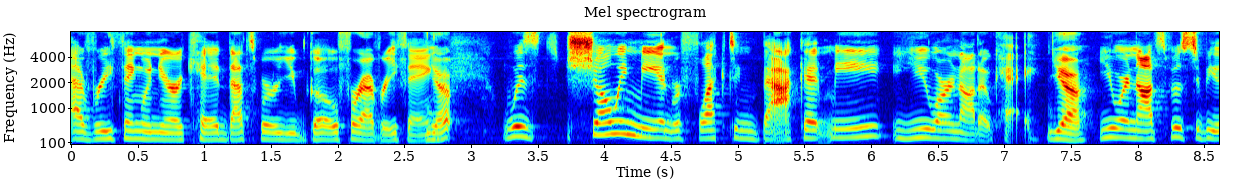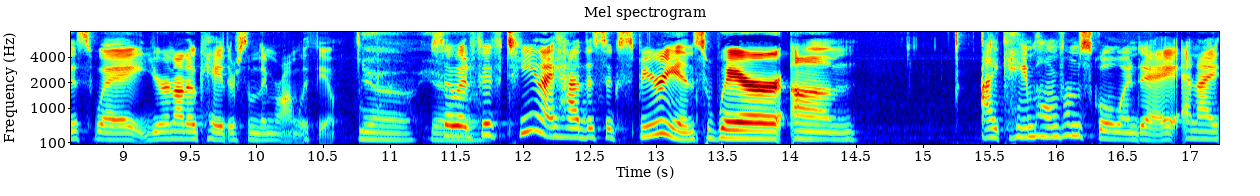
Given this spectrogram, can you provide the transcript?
everything when you're a kid. That's where you go for everything. Yep. Was showing me and reflecting back at me, you are not okay. Yeah. You are not supposed to be this way. You're not okay. There's something wrong with you. Yeah. yeah. So at 15, I had this experience where um, I came home from school one day and I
